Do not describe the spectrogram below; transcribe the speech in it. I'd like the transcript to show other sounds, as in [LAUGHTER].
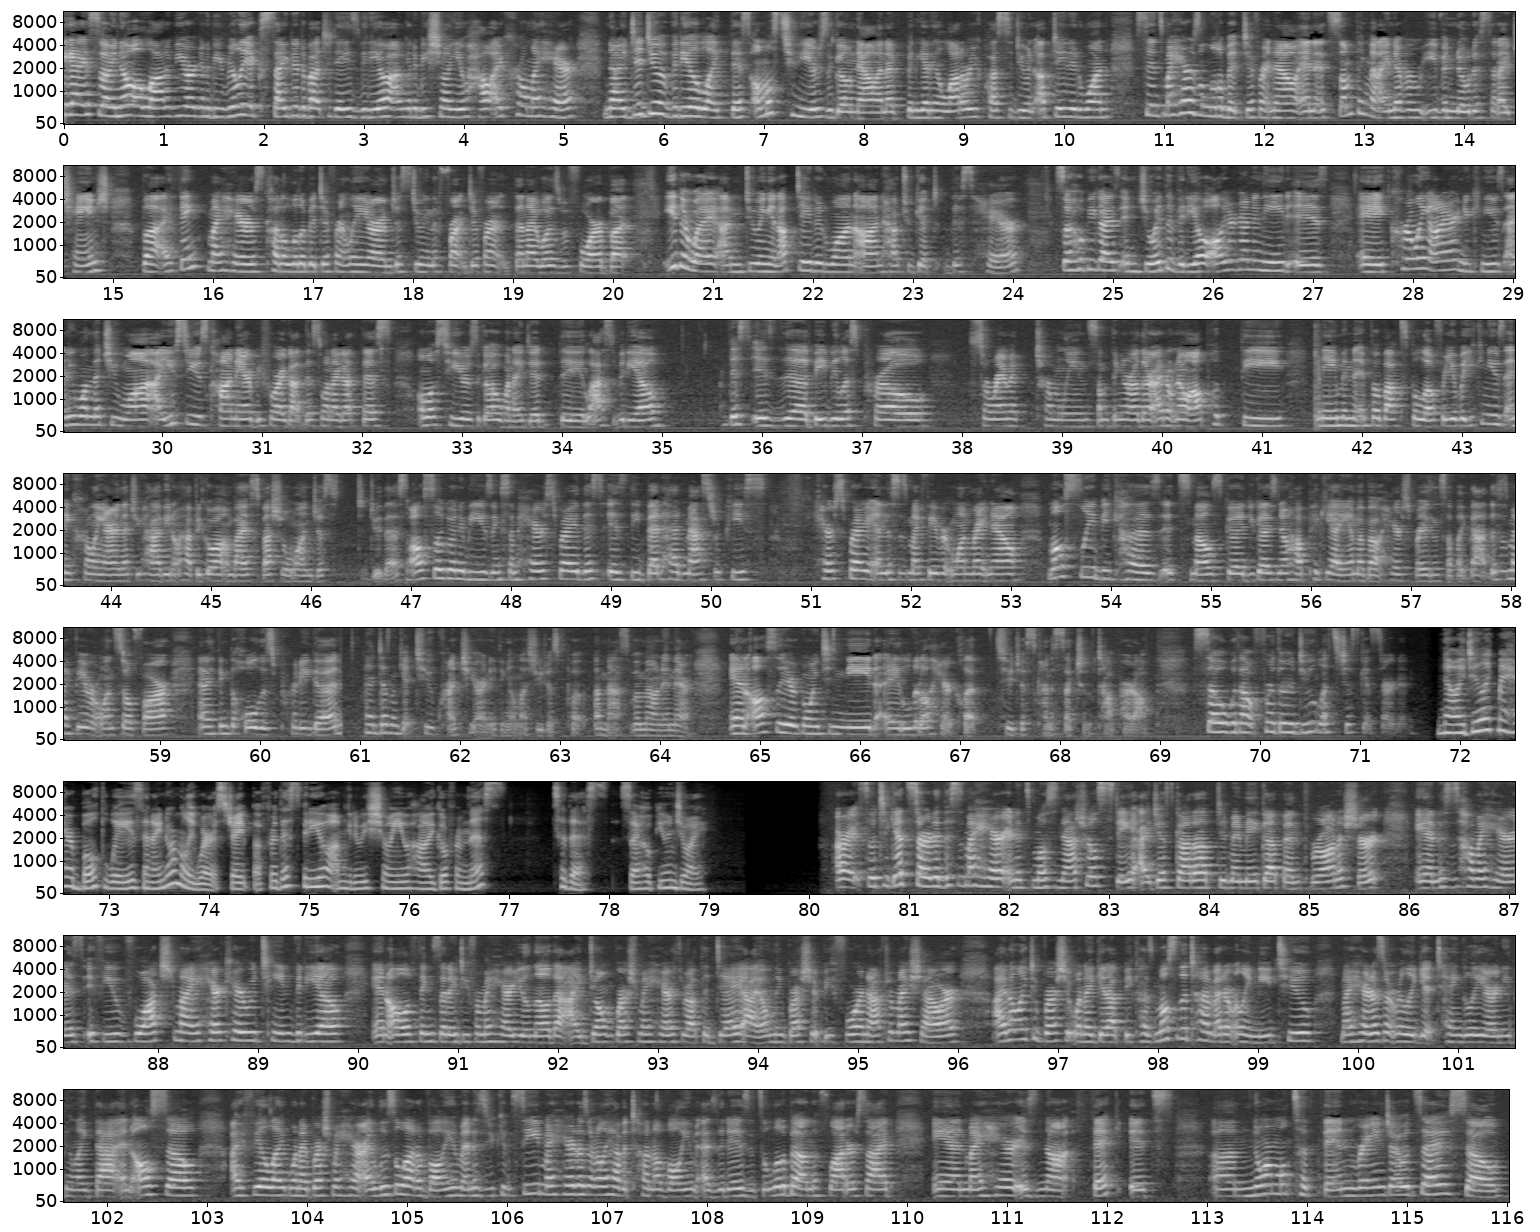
Hey guys, so I know a lot of you are going to be really excited about today's video. I'm going to be showing you how I curl my hair. Now I did do a video like this almost two years ago now and I've been getting a lot of requests to do an updated one since my hair is a little bit different now and it's something that I never even noticed that I changed but I think my hair is cut a little bit differently or I'm just doing the front different than I was before but either way I'm doing an updated one on how to get this hair. So I hope you guys enjoyed the video. All you're going to need is a curling iron. You can use any one that you want. I used to use Conair before I got this one. I got this almost two years ago when I did the last video. This is the Babyliss Pro ceramic tourmaline something or other. I don't know. I'll put the name in the info box below for you, but you can use any curling iron that you have. You don't have to go out and buy a special one just to do this. Also going to be using some hairspray. This is the Bedhead Masterpiece hairspray and this is my favorite one right now mostly because it smells good. You guys know how picky I am about hairsprays and stuff like that. This is my favorite one so far and I think the hold is pretty good. And it doesn't get too crunchy or anything unless you just put a massive amount in there. And also you're going to need a little hair clip to just kind of section the top part off. So without further ado let's just get started. Now I do like my hair both ways and I normally wear it straight but for this video I'm going to be showing you how I go from this to this. So I hope you enjoy Alright, so to get started, this is my hair in its most natural state. I just got up, did my makeup, and threw on a shirt, and this is how my hair is. If you've watched my hair care routine video and all of things that I do for my hair, you'll know that I don't brush my hair throughout the day. I only brush it before and after my shower. I don't like to brush it when I get up because most of the time I don't really need to. My hair doesn't really get tangly or anything like that, and also I feel like when I brush my hair, I lose a lot of volume, and as you can see, my hair doesn't really have a ton of volume as it is. It's a little bit on the flatter side, and my hair is not thick. It's um, normal to thin range, I would say, so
